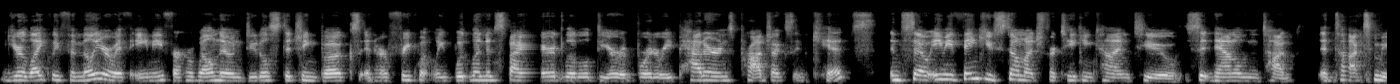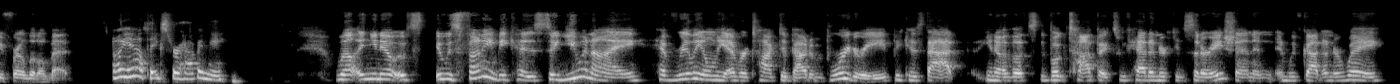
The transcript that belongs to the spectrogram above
You're likely familiar with Aimee for her well known doodle stitching books and her frequently woodland inspired little dear embroidery patterns, projects, and kits. And so, Aimee, thank you so much for taking time to sit down and talk and talk to me for a little bit. Oh yeah, thanks for having me. Well, and you know, it was it was funny because so you and I have really only ever talked about embroidery because that, you know, that's the book topics we've had under consideration and, and we've got underway.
